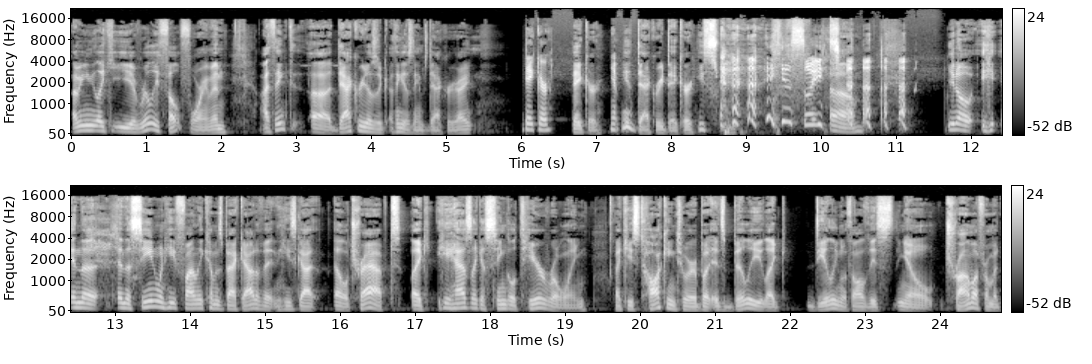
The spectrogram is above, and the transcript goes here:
i mean like you really felt for him and i think uh daiquiri does a, i think his name's daiquiri right Dacre. Dacre. Yep. He's Daiquiri Dacre. He's sweet. He's sweet. um, you know, he, in the in the scene when he finally comes back out of it and he's got El trapped, like he has like a single tear rolling, like he's talking to her, but it's Billy like dealing with all this, you know, trauma from a,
